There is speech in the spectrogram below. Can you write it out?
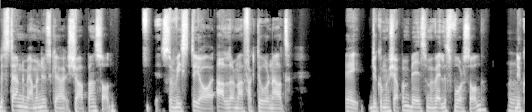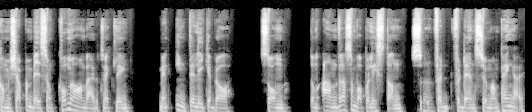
bestämde mig att nu ska jag köpa en sån, så visste jag alla de här faktorerna att hey, du kommer köpa en bil som är väldigt svårsåld. Mm. Du kommer köpa en bil som kommer ha en värdeutveckling, men inte lika bra som de andra som var på listan mm. för, för den summan pengar.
